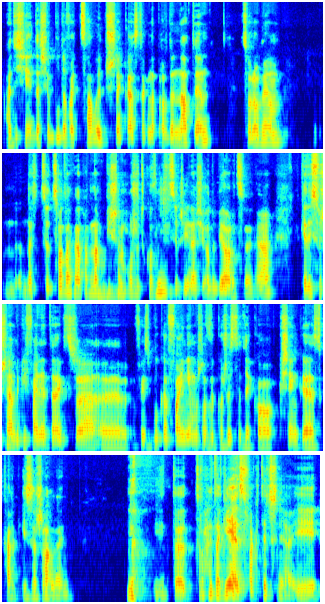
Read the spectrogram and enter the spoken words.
a dzisiaj da się budować cały przekaz tak naprawdę na tym, co robią co tak naprawdę nam piszą użytkownicy, czyli nasi odbiorcy. Nie? Kiedyś słyszałem taki fajny tekst, że y, Facebooka fajnie można wykorzystać jako księgę skarg i zażaleń. No. I to trochę tak jest faktycznie. I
